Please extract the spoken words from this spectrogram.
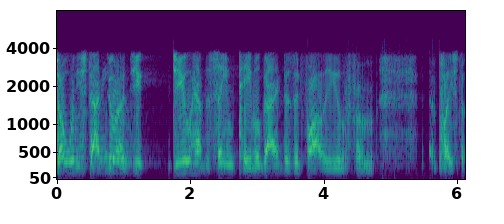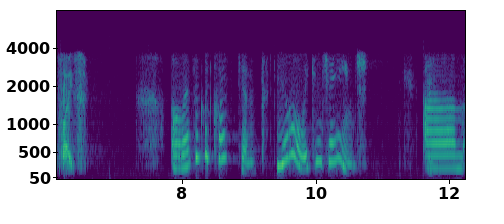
so when you start doing it, do you, do you have the same table guide? Does it follow you from place to place? Oh, that's a good question. No, it can change. Um,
